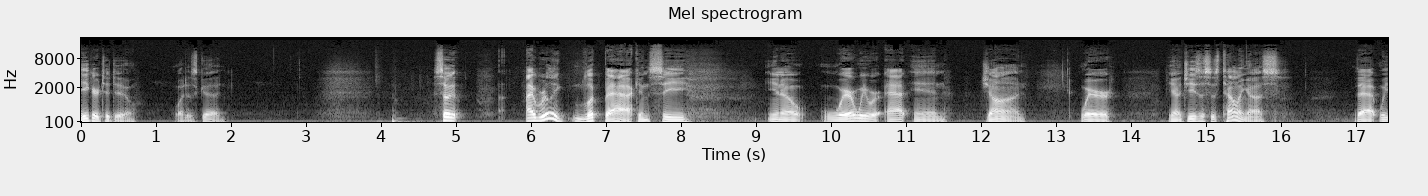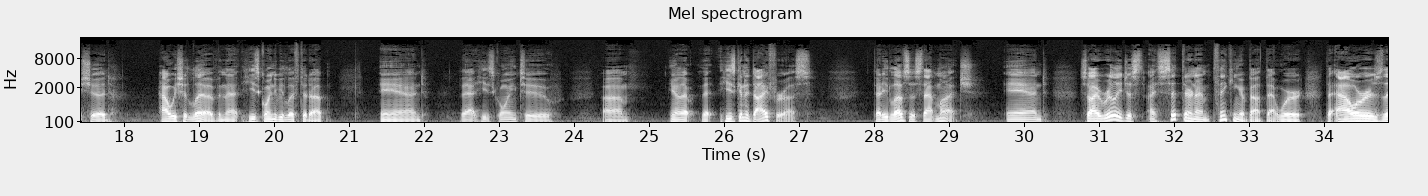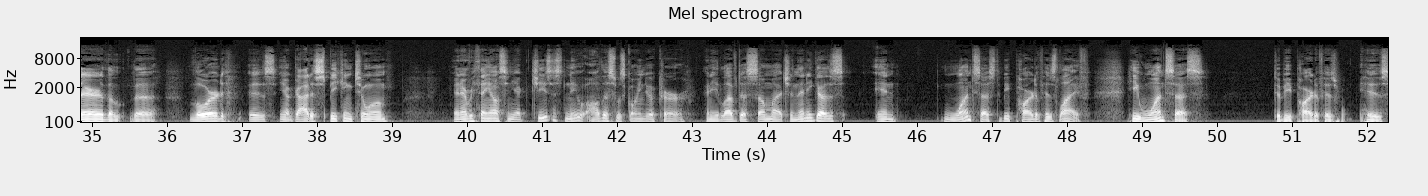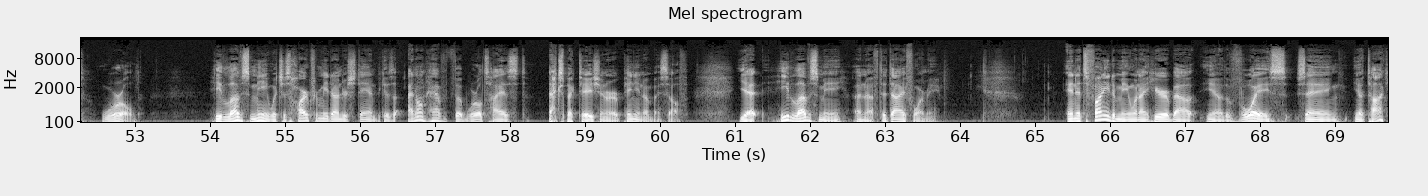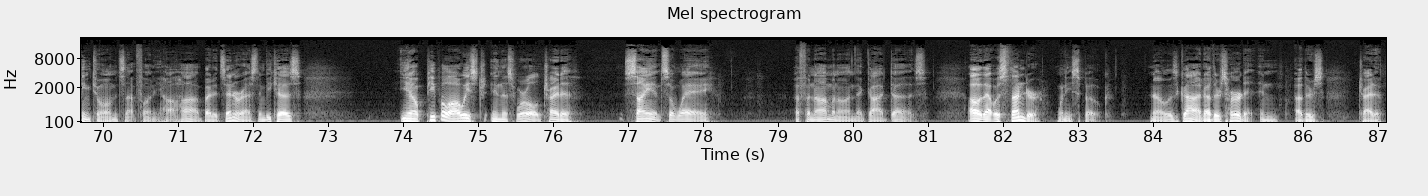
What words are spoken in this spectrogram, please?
eager to do what is good. So I really look back and see, you know, where we were at in John, where, you know, Jesus is telling us that we should, how we should live, and that he's going to be lifted up and that he's going to, um, you know, that, that he's going to die for us, that he loves us that much. And, so I really just I sit there and I'm thinking about that where the hour is there, the the Lord is, you know, God is speaking to him and everything else and yet Jesus knew all this was going to occur and he loved us so much and then he goes and wants us to be part of his life. He wants us to be part of his his world. He loves me, which is hard for me to understand because I don't have the world's highest expectation or opinion of myself. Yet he loves me enough to die for me. And it's funny to me when I hear about, you know, the voice saying, you know, talking to him. It's not funny, ha ha, but it's interesting because, you know, people always in this world try to science away a phenomenon that God does. Oh, that was thunder when he spoke. No, it was God. Others heard it, and others try to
